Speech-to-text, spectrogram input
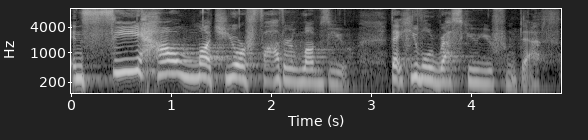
and see how much your Father loves you, that He will rescue you from death.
